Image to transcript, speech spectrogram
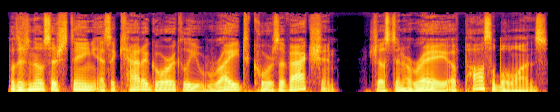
But there's no such thing as a categorically right course of action, just an array of possible ones,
